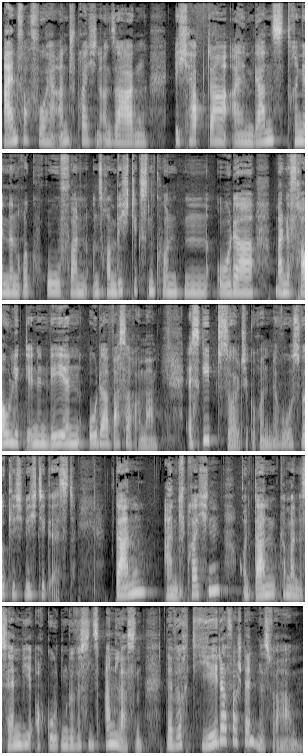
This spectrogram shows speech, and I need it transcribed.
einfach vorher ansprechen und sagen, ich habe da einen ganz dringenden Rückruf von unserem wichtigsten Kunden oder meine Frau liegt in den Wehen oder was auch immer. Es gibt solche Gründe, wo es wirklich wichtig ist. Dann ansprechen und dann kann man das Handy auch guten Gewissens anlassen. Da wird jeder Verständnis für haben.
